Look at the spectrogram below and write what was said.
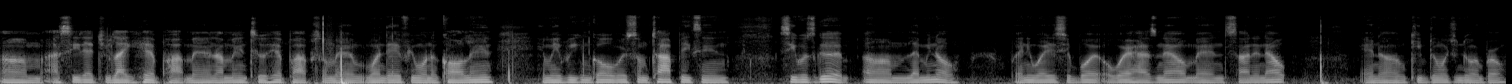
Um, I see that you like hip hop, man. I'm into hip hop, so man, one day if you want to call in and maybe we can go over some topics and see what's good, um, let me know. But anyway, this your boy Aware Has Now, man, signing out and um, keep doing what you're doing, bro.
